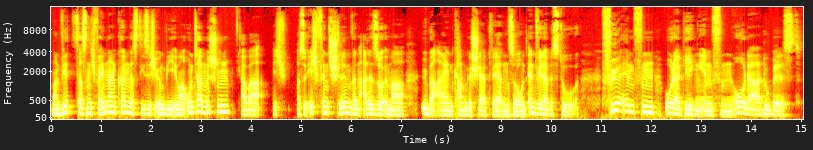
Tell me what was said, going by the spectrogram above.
man wird das nicht verhindern können, dass die sich irgendwie immer untermischen, aber ich, also ich find's schlimm, wenn alle so immer über einen Kamm geschert werden, so. Und entweder bist du für Impfen oder gegen Impfen oder du bist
